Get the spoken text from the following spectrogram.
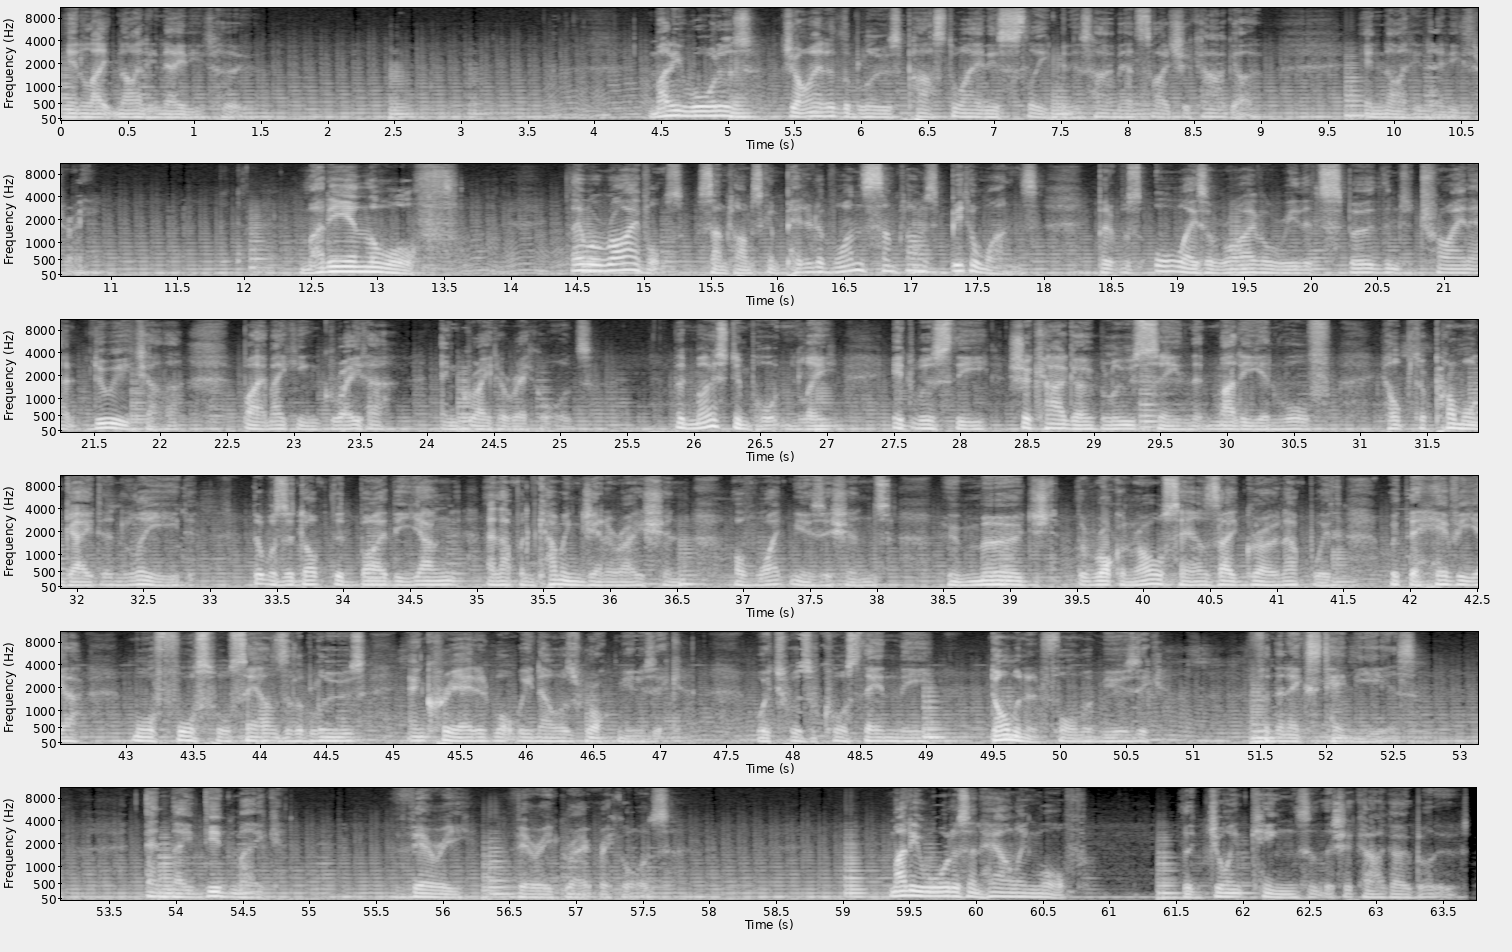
in late 1982. Muddy Waters, giant of the blues, passed away in his sleep in his home outside Chicago in 1983. Muddy and the Wolf. They were rivals, sometimes competitive ones, sometimes bitter ones, but it was always a rivalry that spurred them to try and outdo each other by making greater and greater records. But most importantly, it was the Chicago blues scene that Muddy and Wolf helped to promulgate and lead that was adopted by the young and up and coming generation of white musicians who merged the rock and roll sounds they'd grown up with with the heavier, more forceful sounds of the blues and created what we know as rock music, which was of course then the dominant form of music for the next 10 years and they did make very, very great records. Muddy Waters and Howling Wolf, the joint kings of the Chicago blues.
